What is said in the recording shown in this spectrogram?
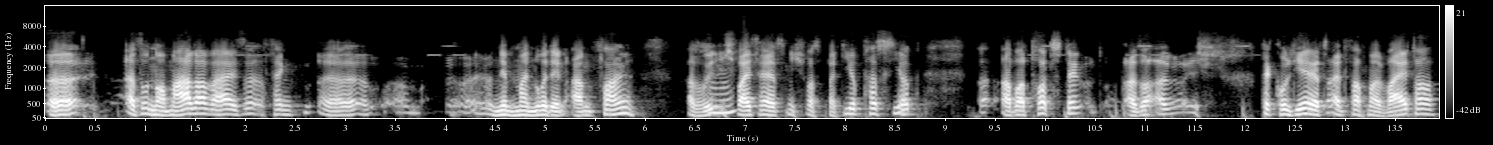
Äh, also normalerweise fängt, äh, nimmt man nur den Anfang. Also Mhm. ich weiß ja jetzt nicht, was bei dir passiert, aber trotzdem, also äh, ich spekuliere jetzt einfach mal weiter.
